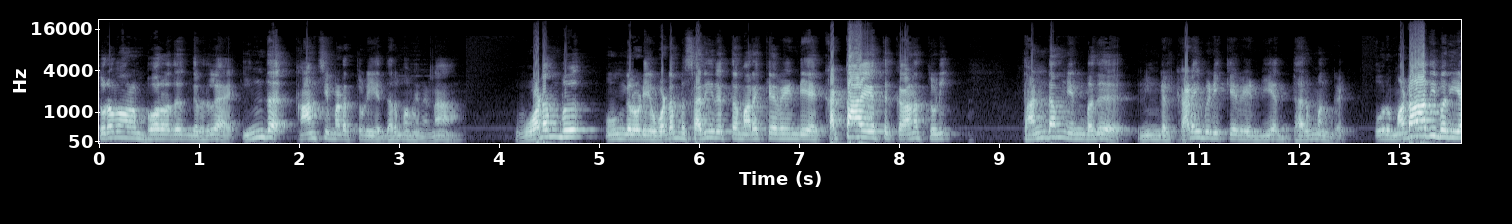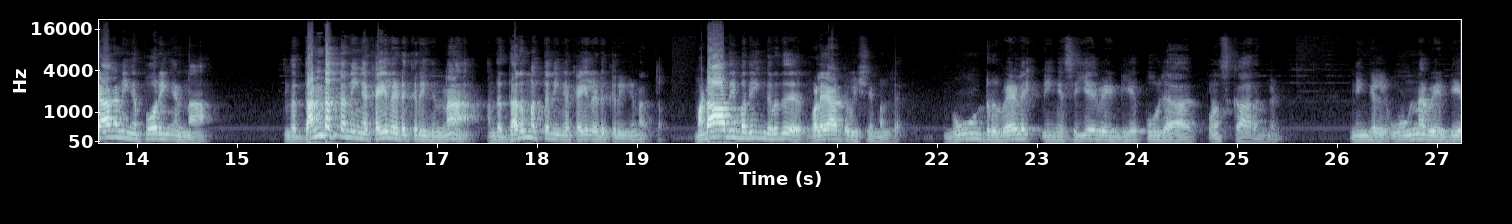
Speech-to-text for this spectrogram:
துறவரம் போறதுங்கிறதுல இந்த காஞ்சி மடத்துடைய தர்மம் என்னன்னா உடம்பு உங்களுடைய உடம்பு சரீரத்தை மறைக்க வேண்டிய கட்டாயத்துக்கான துணி. தண்டம் என்பது நீங்கள் கடைபிடிக்க வேண்டிய தர்மங்கள். ஒரு மடாதிபதியாக நீங்க போறீங்கன்னா இந்த தண்டத்தை நீங்க கையில் எடுக்கிறீங்கன்னா அந்த தர்மத்தை நீங்க கையில் எடுக்கிறீங்கன்னு அர்த்தம். மடாதிபதிங்கிறது விளையாட்டு விஷயம் அல்ல. மூன்று வேளை நீங்க செய்ய வேண்டிய பூஜா புனஸ்காரங்கள் நீங்கள் உண்ண வேண்டிய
